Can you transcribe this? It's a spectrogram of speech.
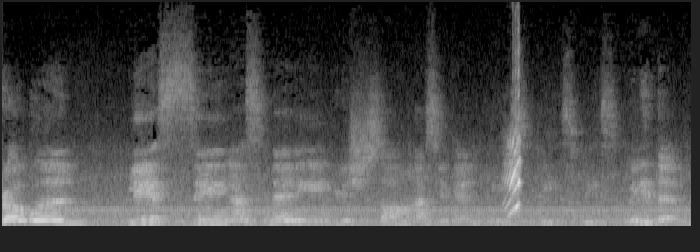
Rowoon, please sing as many English songs as you can. Please, please, please. We need them.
